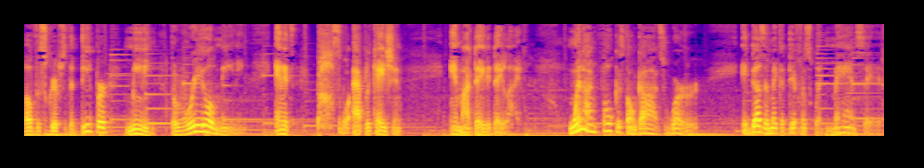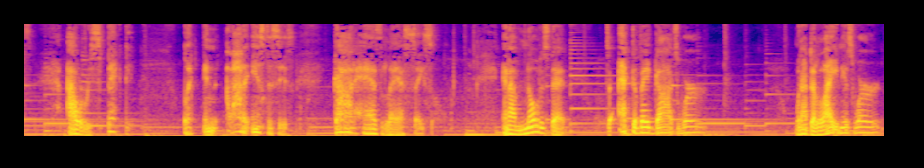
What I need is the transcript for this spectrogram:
of the scripture, the deeper meaning, the real meaning, and its possible application in my day to day life. When I'm focused on God's word, it doesn't make a difference what man says. I will respect it. But in a lot of instances, God has last say so. And I've noticed that to activate God's word, when I delight in his word,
